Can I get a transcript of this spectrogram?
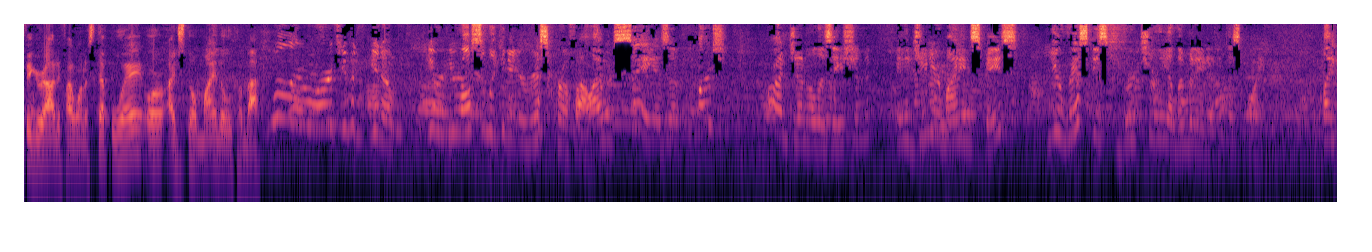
figure out if I want to step away or I just don't mind. It'll come back. Well, or if you've been, you know, you're, you're also looking at your risk profile. I would say, as a large, broad generalization, in the junior mining space, your risk is virtually eliminated at this point. Like,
